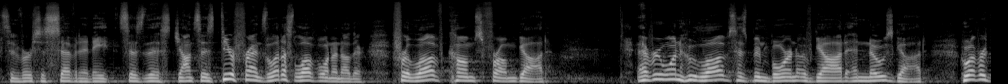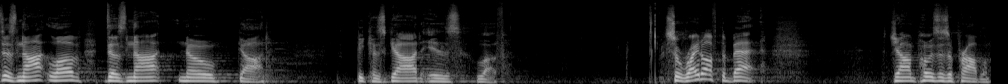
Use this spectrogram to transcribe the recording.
It's in verses 7 and 8. It says this John says, Dear friends, let us love one another, for love comes from God. Everyone who loves has been born of God and knows God. Whoever does not love does not know God, because God is love. So, right off the bat, John poses a problem.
